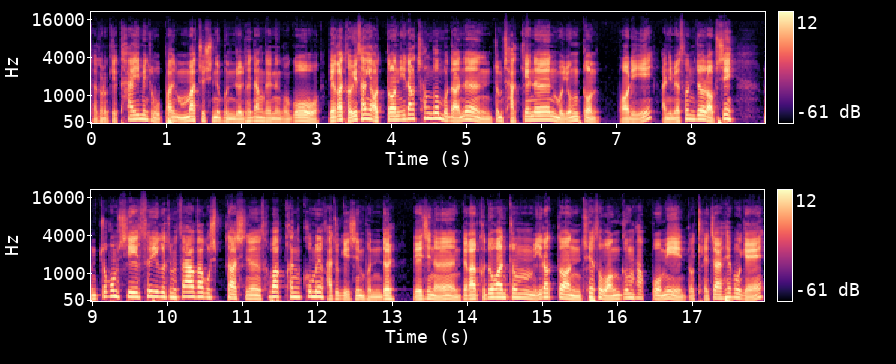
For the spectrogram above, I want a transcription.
자 그렇게 타이밍 좀못 맞추시는 분들도 해당되는 거고 내가 더 이상의 어떤 일확천금보다는 좀 작게는 뭐 용돈 벌이 아니면 손절 없이 좀 조금씩 수익을 좀 쌓아가고 싶다 하시는 소박한 꿈을 가지고 계신 분들 내지는 내가 그동안 좀 잃었던 최소 원금 확보 및 또 계좌 회복에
